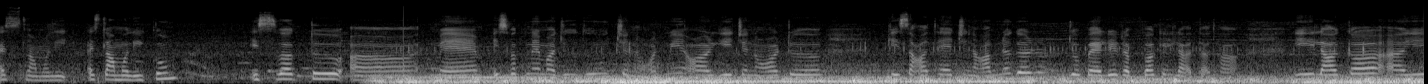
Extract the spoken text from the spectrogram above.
अस्सलाम वालेकुम इस वक्त आ, मैं इस वक्त मैं मौजूद हूँ चनौट में और ये चनौट के साथ है चनाब नगर जो पहले रब्बा कहलाता था। ये इलाका ये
